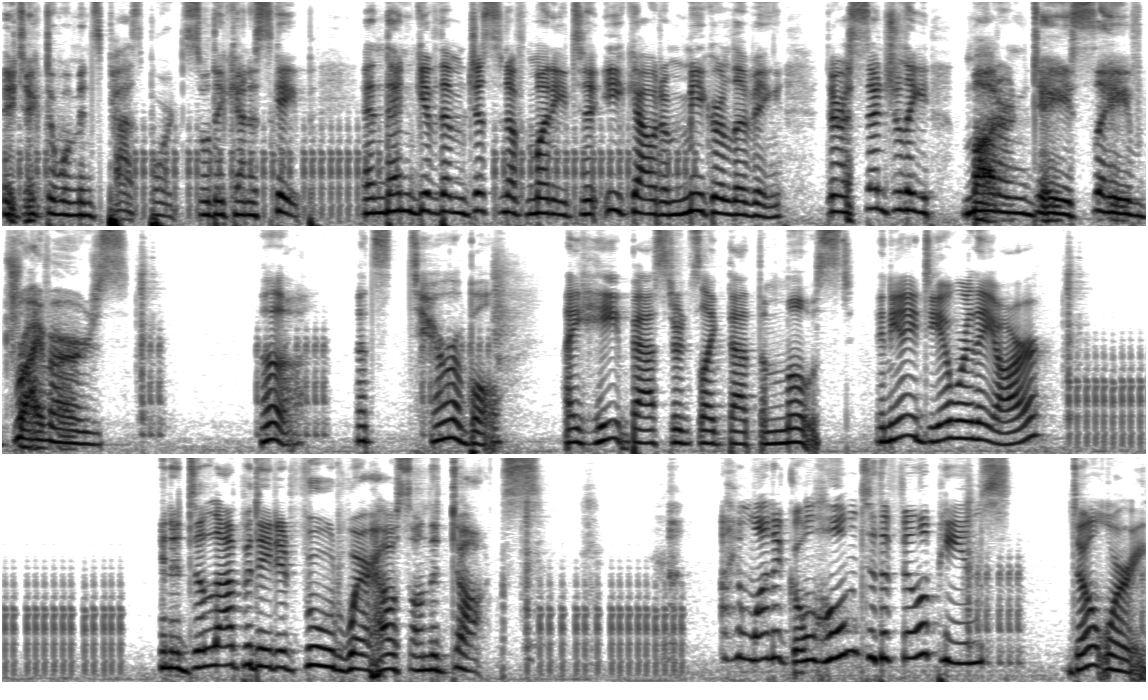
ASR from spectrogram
They take the women's passports so they can escape, and then give them just enough money to eke out a meager living. They're essentially modern day slave drivers. Ugh, that's terrible. I hate bastards like that the most. Any idea where they are? in a dilapidated food warehouse on the docks. I want to go home to the Philippines. Don't worry.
